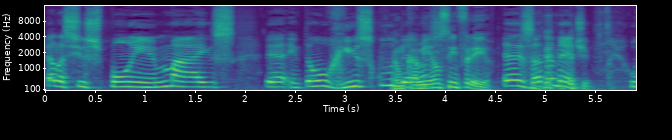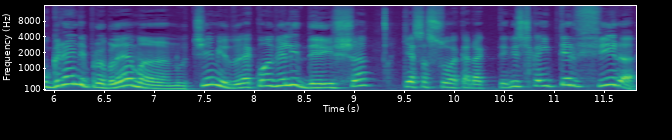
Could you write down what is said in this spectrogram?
elas se expõem mais, é, então o risco. É um delas... caminhão sem freio. É, exatamente. o grande problema no tímido é quando ele deixa que essa sua característica interfira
